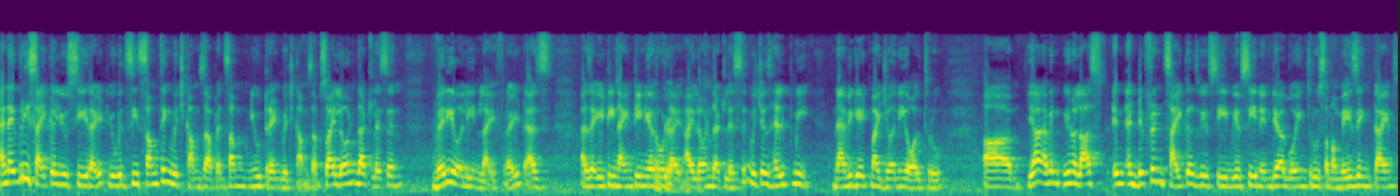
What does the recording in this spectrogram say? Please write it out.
and every cycle you see right you will see something which comes up and some new trend which comes up. So i learned that lesson very early in life right? As as a 18 19 year old Okay. I, I learned that lesson which has helped me navigate my journey all through. Uh, yeah i mean you know last in, in different cycles we've seen we've seen india going through some amazing times.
